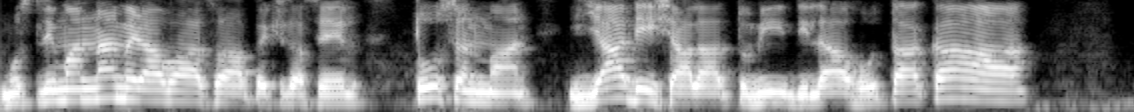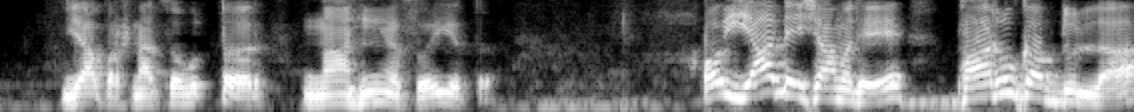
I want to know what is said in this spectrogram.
मुस्लिमांना मिळावा असा अपेक्षित असेल तो सन्मान या देशाला तुम्ही दिला होता का? या प्रश्नाचं उत्तर नाही असं येतं. अहो या देशामध्ये फारुख अब्दुल्ला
